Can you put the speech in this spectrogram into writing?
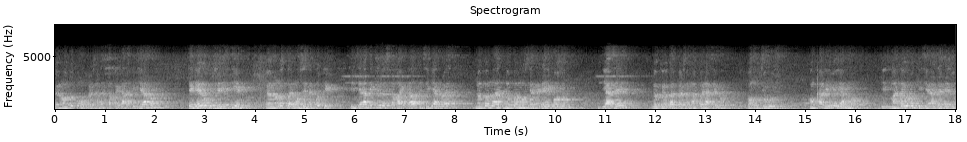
pero nosotros como personas discapacitadas quisiéramos tener lo que ustedes tienen, pero no los podemos tener porque Sinceramente los discapacitados en silla de ruedas no podemos, no podemos tener ese gozo de hacer lo que otras personas pueden hacerlo con mucho gusto, con cariño y amor. Que más de uno quisiera hacer eso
